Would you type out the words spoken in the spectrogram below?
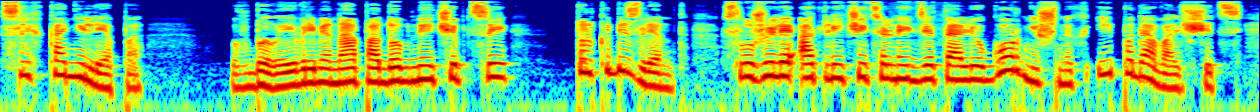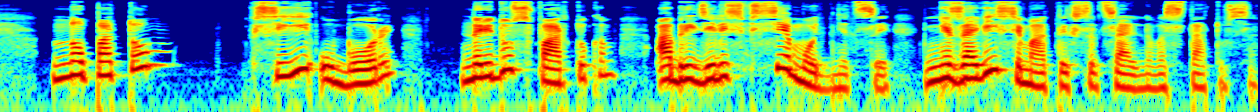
слегка нелепо. В былые времена подобные чепцы, только без лент, служили отличительной деталью горничных и подавальщиц, но потом в сии уборы — Наряду с фартуком обрядились все модницы, независимо от их социального статуса.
